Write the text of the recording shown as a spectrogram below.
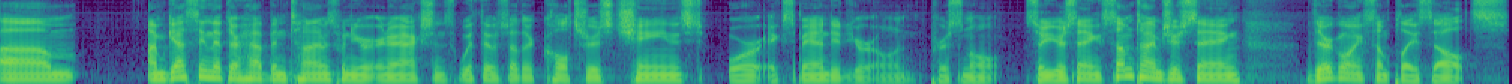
um, I'm guessing that there have been times when your interactions with those other cultures changed or expanded your own personal. So you're saying sometimes you're saying they're going someplace else.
